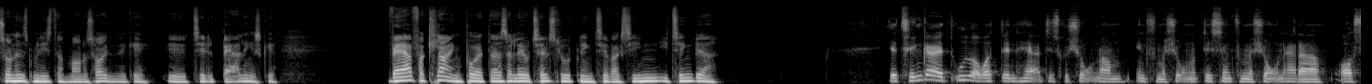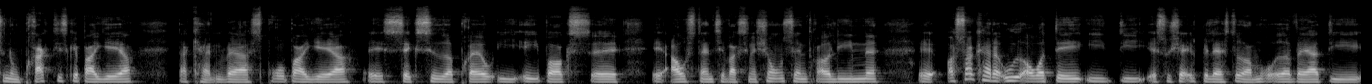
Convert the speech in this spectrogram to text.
sundhedsminister Magnus Heunicke øh, til Berlingske. Hvad er forklaringen på, at der er så lav tilslutning til vaccinen i Tingbjerg? Jeg tænker, at ud over den her diskussion om information og desinformation, er der også nogle praktiske barriere. Der kan være sprogbarriere, øh, seks sider brev i e-boks, øh, øh, afstand til vaccinationscentre og lignende. Øh, og så kan der ud over det i de øh, socialt belastede områder være de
